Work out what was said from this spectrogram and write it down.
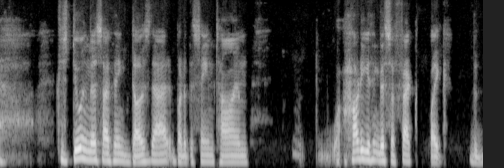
just doing this I think does that but at the same time how do you think this affects like the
